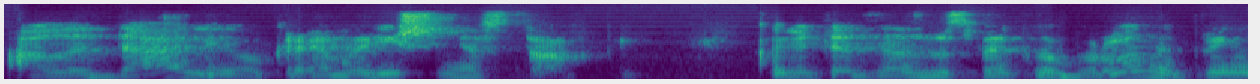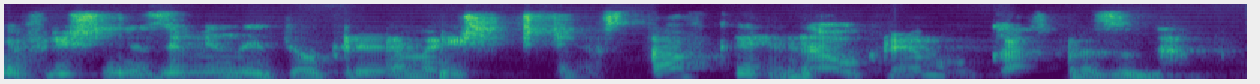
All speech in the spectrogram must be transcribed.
але далі окреме рішення ставки. Комітет з нацбезпеки оборони прийняв рішення замінити окреме рішення ставки на окремий указ президента.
